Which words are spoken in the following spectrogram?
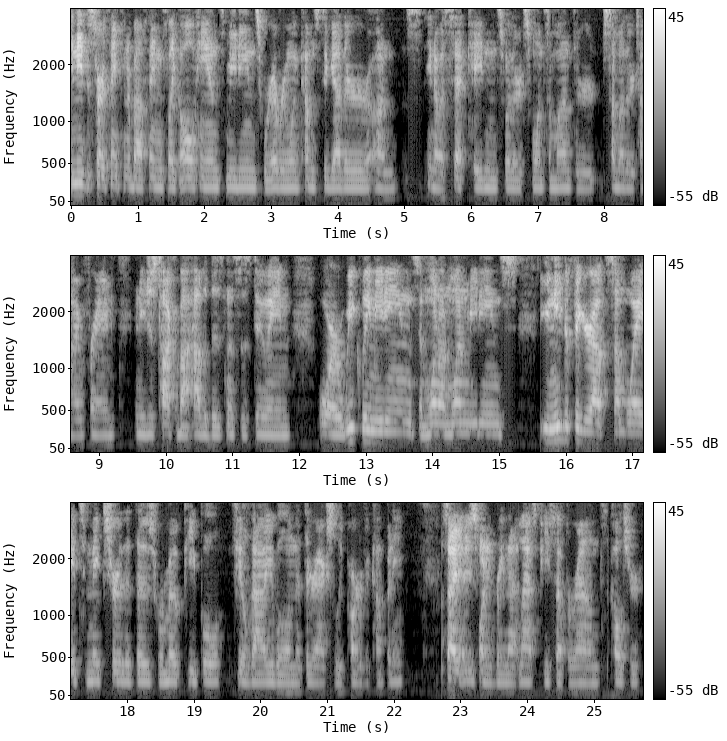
you need to start thinking about things like all hands meetings where everyone comes together on you know a set cadence whether it's once a month or some other time frame and you just talk about how the business is doing or weekly meetings and one-on-one meetings. You need to figure out some way to make sure that those remote people feel valuable and that they're actually part of a company. So I, I just wanted to bring that last piece up around culture.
